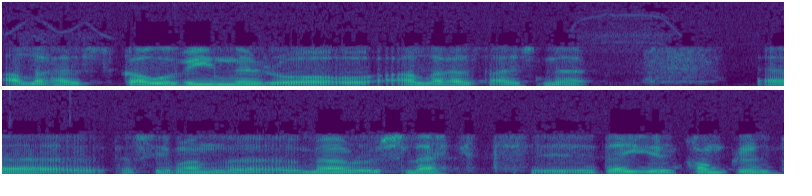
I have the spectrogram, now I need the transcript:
allra helst gode viner og, og allra helst eisne eh kan se man uh, mer slekt i deir konkurren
